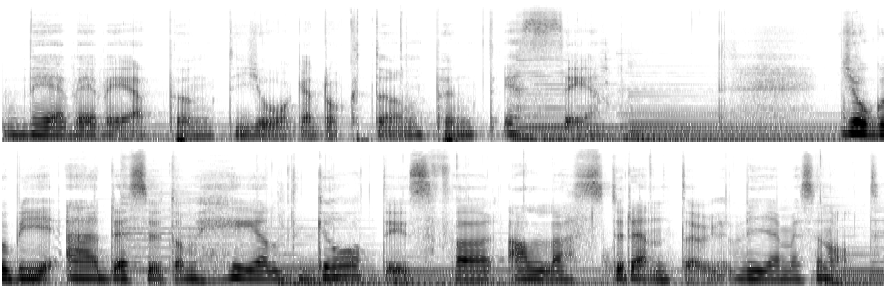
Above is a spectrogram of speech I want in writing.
www.yogadoktorn.se. Yogobi är dessutom helt gratis för alla studenter via mecenat.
